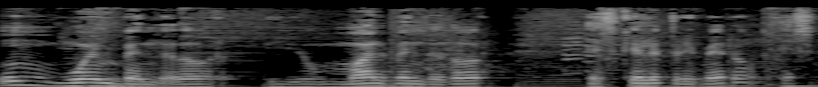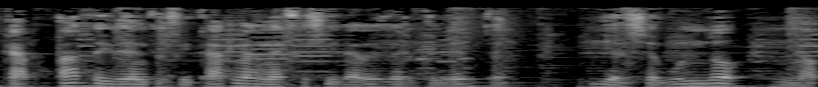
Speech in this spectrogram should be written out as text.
un buen vendedor y un mal vendedor es que el primero es capaz de identificar las necesidades del cliente y el segundo no.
